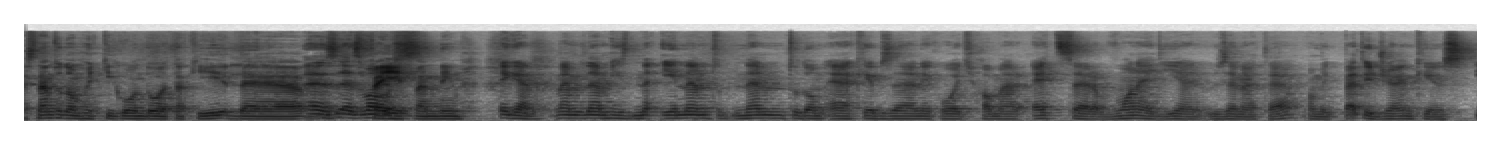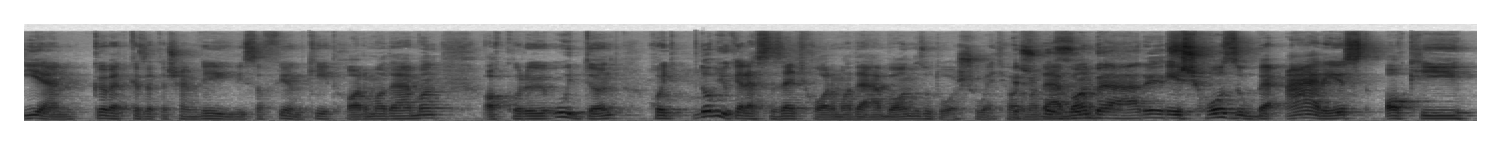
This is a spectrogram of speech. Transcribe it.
Ezt nem tudom, hogy ki gondolta ki, de Ez- ez fejét valósz- venném. Igen, nem, nem, hisz, ne, én nem, tud- nem tudom elképzelni, hogy ha már egyszer van egy ilyen üzenete, amit Patty Jenkins ilyen következetesen végigvisz a film két harmadában, akkor ő úgy dönt, hogy dobjuk el ezt az egy harmadában, az utolsó egy harmadában, hozzuk be Árészt. és hozzuk be Árészt, aki,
